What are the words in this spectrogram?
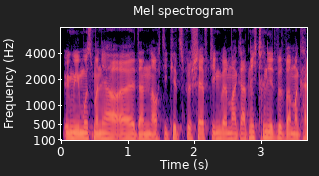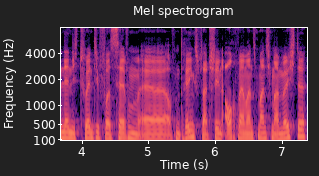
Irgendwie muss man ja äh, dann auch die Kids beschäftigen, wenn man gerade nicht trainiert wird, weil man kann ja nicht 24-7 äh, auf dem Trainingsplatz stehen, auch wenn man es manchmal möchte.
